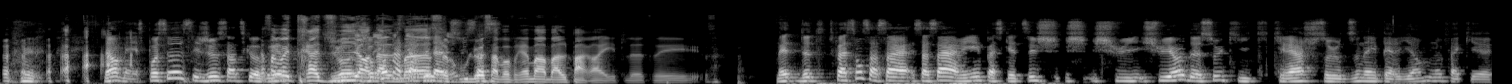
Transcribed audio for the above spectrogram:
non, mais c'est pas ça, c'est juste, en tout cas, ça bref. va être traduit Je vais- je en allemand, ce bout-là, ça- ça va vraiment mal paraître, là, tu sais. Mais de toute façon, ça sert, ça sert à rien parce que, tu sais, je je- je suis, je suis un de ceux qui, qui crachent sur Dune Imperium, là. Fait que,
